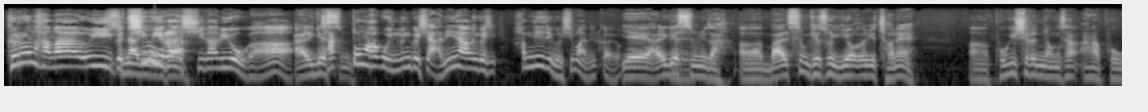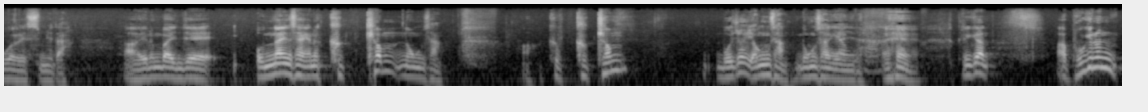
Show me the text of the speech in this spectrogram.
그런 하나의 그 음. 시나리오가. 치밀한 시나리오가 알겠습니다. 작동하고 있는 것이 아니냐는 것이 합리적 의심 아닐까요? 예, 알겠습니다. 어, 말씀 계속 이어가기 전에 어, 보기 싫은 영상 하나 보고 가겠습니다. 아, 이른바 이제 온라인 상에는 극혐 농상. 어, 극, 극혐 뭐죠? 영상, 농상이 아니라. 예. 그러니까 아, 보기는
